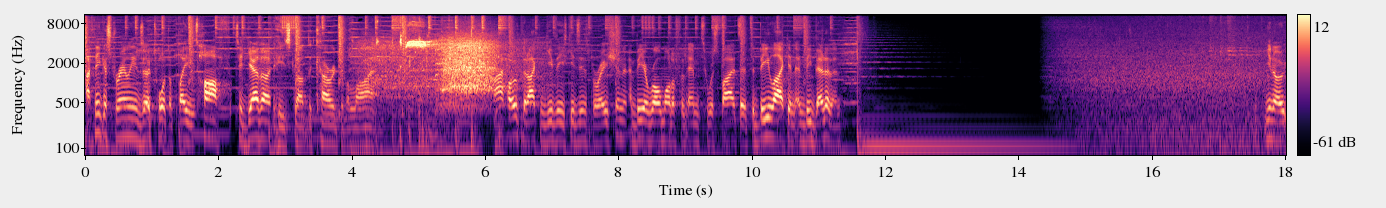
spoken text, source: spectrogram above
I think Australians are taught to play tough together. He's got the courage of a lion. I hope that I can give these kids inspiration and be a role model for them to aspire to, to be like and, and be better than. You know,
